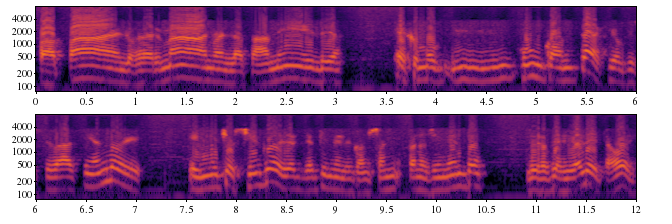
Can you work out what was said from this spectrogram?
papás, en los hermanos, en la familia. Es como un, contagio que se va haciendo y, muchos chicos ya, tienen el conocimiento de lo que es Violeta hoy.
